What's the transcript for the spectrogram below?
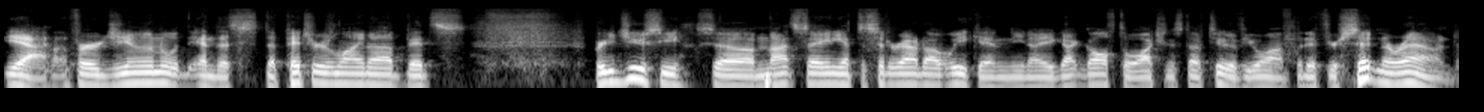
Yeah, for June and the the pitchers lineup, it's pretty juicy. So I'm not saying you have to sit around all weekend. You know, you got golf to watch and stuff too if you want. But if you're sitting around,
